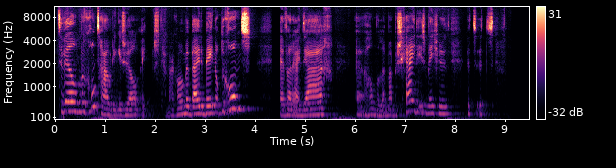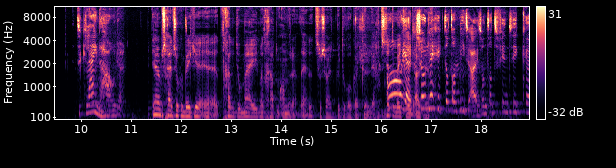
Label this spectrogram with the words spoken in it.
Terwijl mijn grondhouding is wel, eh, sta maar gewoon met beide benen op de grond. En vanuit daar eh, handelen. Maar bescheiden is een beetje het, het, het te klein houden. Ja, bescheiden is ook een beetje, eh, het gaat niet om mij, maar het gaat om anderen. Eh, dat, zo zou je het er ook uit kunnen leggen. Het is net een oh beetje ja, zo leg ik dat dan niet uit. Want dat vind ik, eh,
